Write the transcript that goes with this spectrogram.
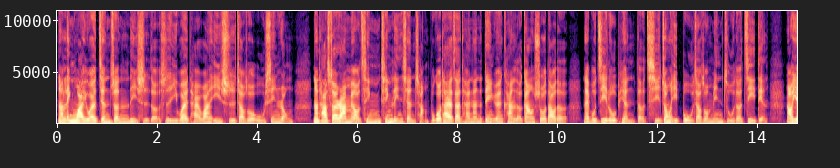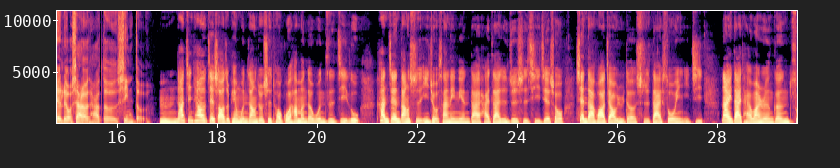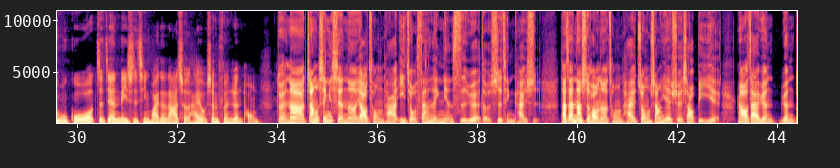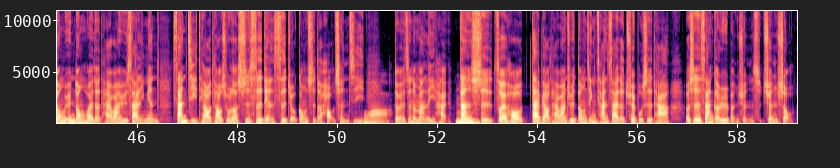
那另外一位见证历史的是一位台湾医师，叫做吴新荣。那他虽然没有亲亲临现场，不过他也在台南的电影院看了刚刚说到的那部纪录片的其中一部，叫做《民族的祭典》，然后也留下了他的心得。嗯，那今天要介绍这篇文章，就是透过他们的文字记录，看见当时一九三零年代还在日治时期接受现代化教育的时代缩影，以及。那一代台湾人跟祖国之间历史情怀的拉扯，还有身份认同。对，那张新贤呢？要从他一九三零年四月的事情开始。他在那时候呢，从台中商业学校毕业，然后在远远东运动会的台湾预赛里面，三级跳跳出了十四点四九公尺的好成绩。哇，对，真的蛮厉害。但是最后代表台湾去东京参赛的却不是他，而是三个日本选选手。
